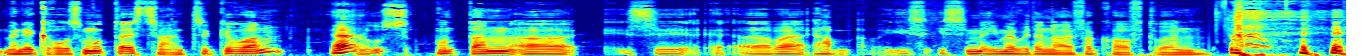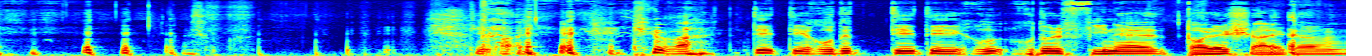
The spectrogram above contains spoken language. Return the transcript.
Meine Großmutter ist 20 geworden, Ja? plus, und dann äh, ist sie, aber hab, ist, ist sie mir immer wieder neu verkauft worden. die war, die, war die, die, die, die Ru- Rudolfine Dolle Schalter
